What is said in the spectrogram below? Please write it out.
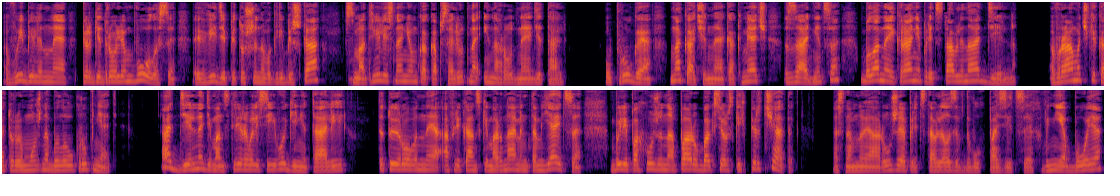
выбеленные пергидролем волосы в виде петушиного гребешка смотрелись на нем как абсолютно инородная деталь. Упругая, накачанная как мяч, задница была на экране представлена отдельно, в рамочке, которую можно было укрупнять. Отдельно демонстрировались и его гениталии, татуированные африканским орнаментом яйца были похожи на пару боксерских перчаток. Основное оружие представлялось в двух позициях – вне боя,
